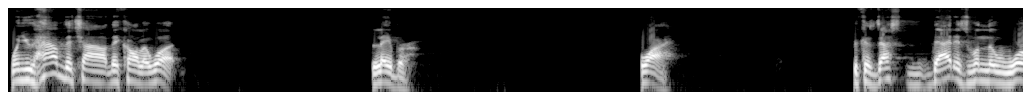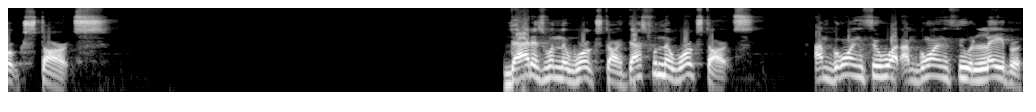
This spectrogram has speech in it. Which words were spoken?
When you have the child, they call it what? Labor. Why? Because that's that is when the work starts. That is when the work starts. That's when the work starts. I'm going through what? I'm going through labor.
